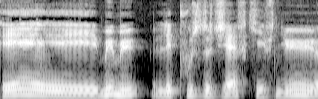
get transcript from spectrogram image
et Mumu, l'épouse de Jeff qui est venue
